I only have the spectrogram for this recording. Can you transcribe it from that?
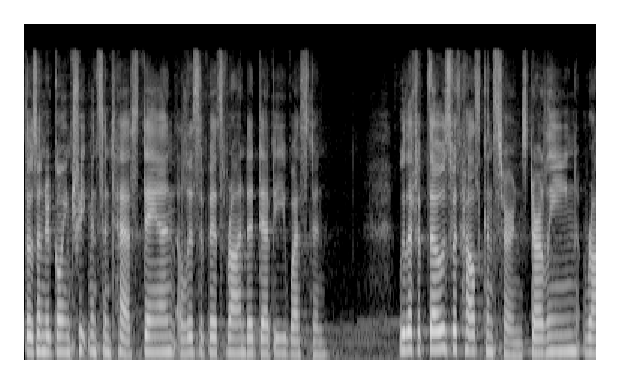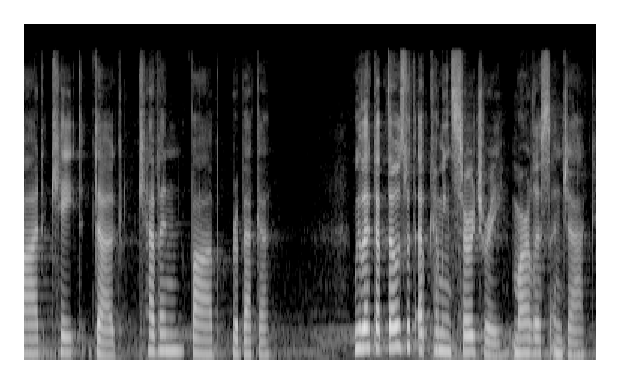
those undergoing treatments and tests Dan, Elizabeth, Rhonda, Debbie, Weston. We lift up those with health concerns Darlene, Rod, Kate, Doug, Kevin, Bob, Rebecca. We lift up those with upcoming surgery Marlis and Jack.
